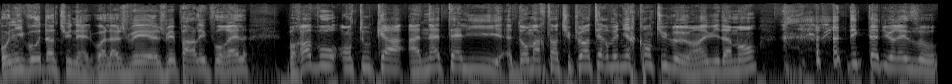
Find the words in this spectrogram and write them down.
Au niveau d'un tunnel. Voilà, je vais, parler pour elle. Bravo en tout cas à Nathalie Don Martin. Tu peux intervenir quand tu veux, hein, évidemment, dès que t'as du réseau.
